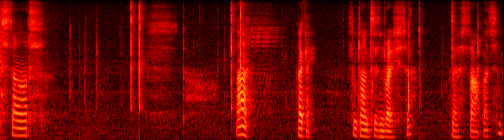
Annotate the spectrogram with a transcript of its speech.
Start. Ah, okay. Sometimes it doesn't register. The start button.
